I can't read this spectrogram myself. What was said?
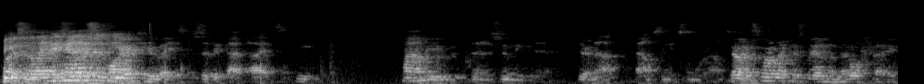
Because- so like, It's the not connection point here, to a specific ISP. Huh? You've been assuming that they're not bouncing it somewhere else. No, it's more like this man in the middle thing.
